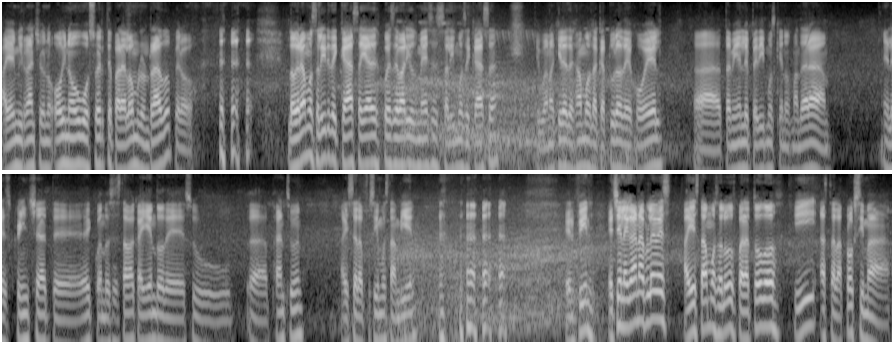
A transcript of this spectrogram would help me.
allá en mi rancho, hoy no hubo suerte para el hombre honrado, pero logramos salir de casa ya después de varios meses salimos de casa. Y bueno, aquí les dejamos la captura de Joel Ah, también le pedimos que nos mandara el screenshot de cuando se estaba cayendo de su uh, Pantone. Ahí se la pusimos también. en fin, échenle gana, plebes. Ahí estamos. Saludos para todos y hasta la próxima.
